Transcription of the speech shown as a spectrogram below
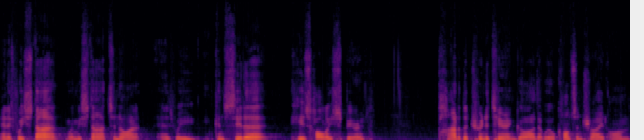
And if we start, when we start tonight, as we consider His Holy Spirit, part of the Trinitarian God that we'll concentrate on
